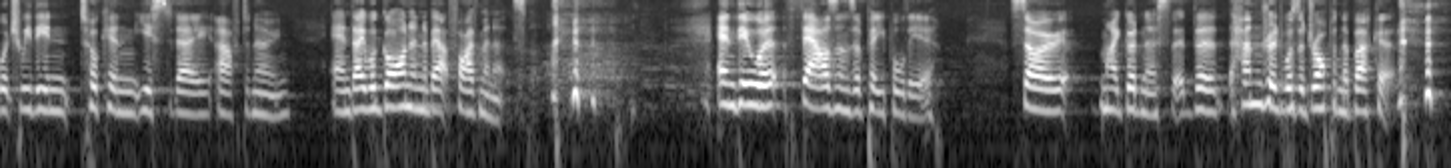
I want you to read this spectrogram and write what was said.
which we then took in yesterday afternoon, and they were gone in about five minutes. and there were thousands of people there. So, my goodness, the, the 100 was a drop in the bucket.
